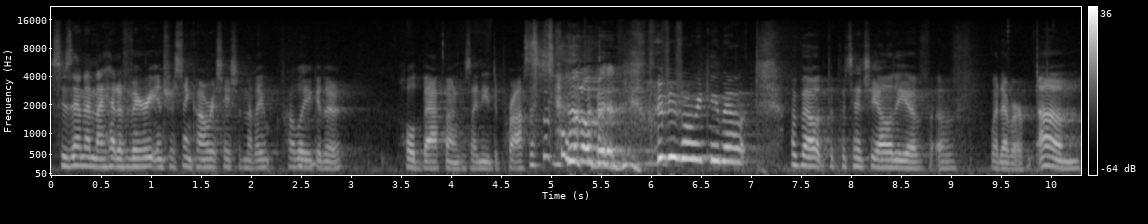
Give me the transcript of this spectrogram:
Susanna and I had a very interesting conversation that I'm probably going to hold back on because I need to process a little bit before we came out about the potentiality of, of whatever. Um,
